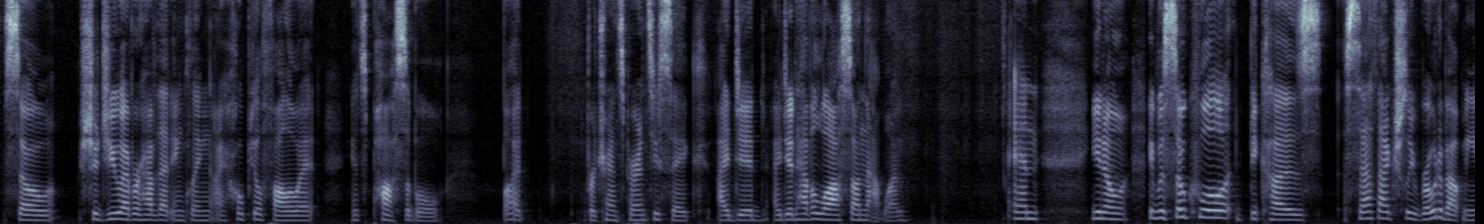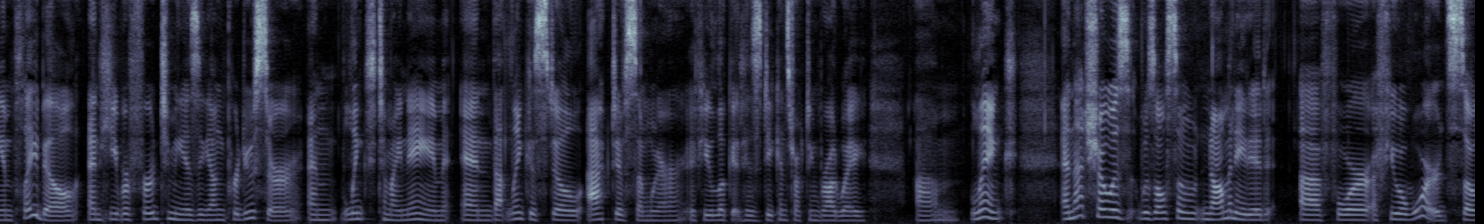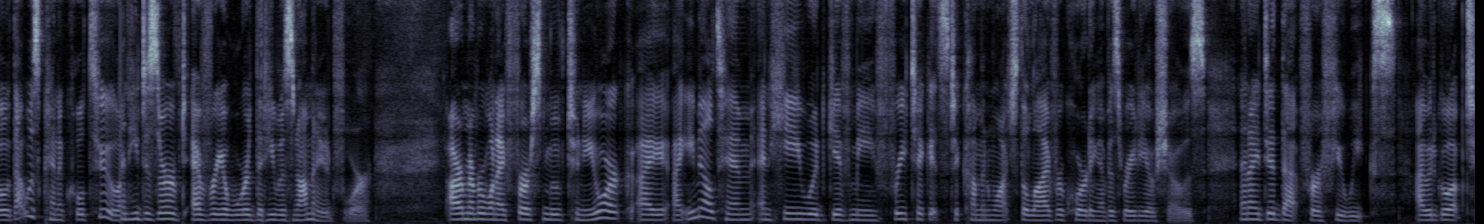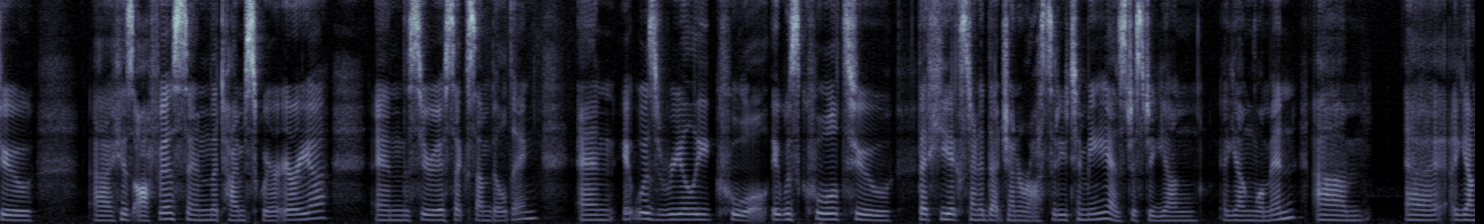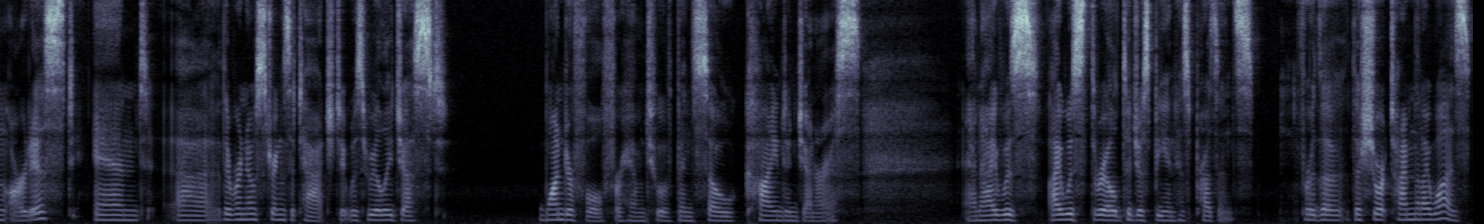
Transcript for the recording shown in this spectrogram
so, should you ever have that inkling, I hope you'll follow it. It's possible, but for transparency's sake, I did I did have a loss on that one. And you know, it was so cool because Seth actually wrote about me in Playbill and he referred to me as a young producer and linked to my name. And that link is still active somewhere if you look at his Deconstructing Broadway um, link. And that show was, was also nominated uh, for a few awards. So that was kind of cool too. And he deserved every award that he was nominated for. I remember when I first moved to New York, I, I emailed him and he would give me free tickets to come and watch the live recording of his radio shows. And I did that for a few weeks. I would go up to uh, his office in the Times Square area and the Sirius XM building. And it was really cool. It was cool to that he extended that generosity to me as just a young a young woman, um, uh, a young artist, and uh, there were no strings attached. It was really just wonderful for him to have been so kind and generous. And I was I was thrilled to just be in his presence for the the short time that I was.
